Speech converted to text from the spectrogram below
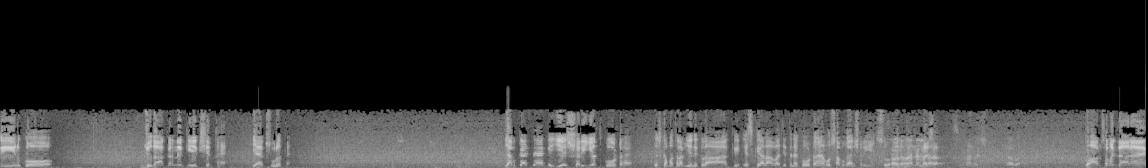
دین کو جدا کرنے کی ایک شک ہے یا ایک صورت ہے۔ جب کہتے ہیں کہ یہ شریعت کوٹ ہے اس کا مطلب یہ نکلا کہ اس کے علاوہ جتنے کوٹ ہیں وہ سب غیر شریع ہیں۔ سبحان اللہ تو آپ سمجھدار ہیں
